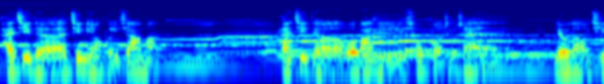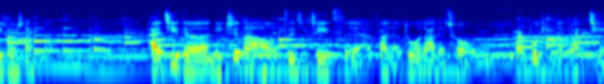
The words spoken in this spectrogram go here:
还记得今年回家吗？还记得我把你从火车站溜到汽车站吗？还记得你知道自己这次犯了多大的错误而不停的道歉，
